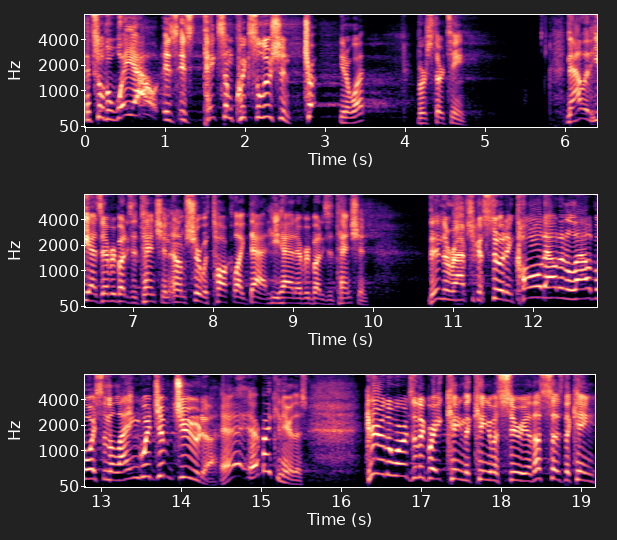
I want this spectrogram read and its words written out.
And so the way out is, is take some quick solution. Try, you know what? Verse 13. Now that he has everybody's attention, and I'm sure with talk like that, he had everybody's attention. Then the Rabshakeh stood and called out in a loud voice in the language of Judah. Hey, everybody can hear this. Hear the words of the great king, the king of Assyria. Thus says the king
